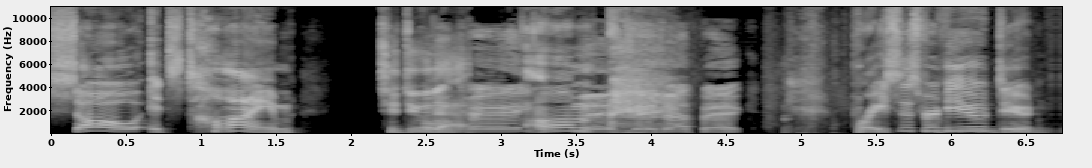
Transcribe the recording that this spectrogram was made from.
So it's time to do that. Okay. Um, this is epic. braces review, dude.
